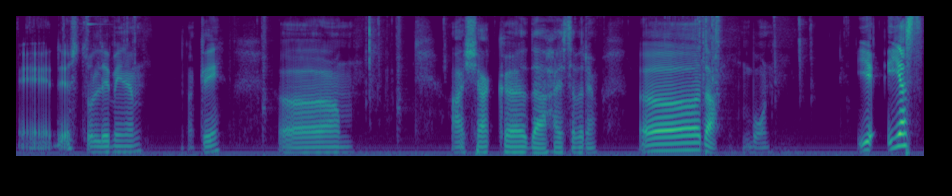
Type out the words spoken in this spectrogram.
E destul de bine. Ok. Uh, așa că, da, hai să vedem. Uh, da, bun. E, yes.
